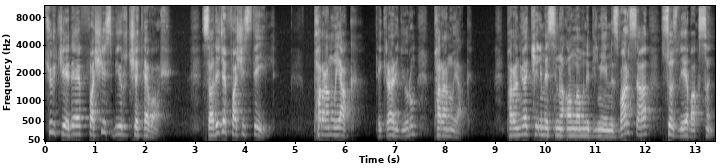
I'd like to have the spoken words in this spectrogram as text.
Türkiye'de faşist bir çete var. Sadece faşist değil, paranoyak. Tekrar ediyorum, paranoyak. Paranoyak kelimesinin anlamını bilmeyeniniz varsa sözlüğe baksın.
